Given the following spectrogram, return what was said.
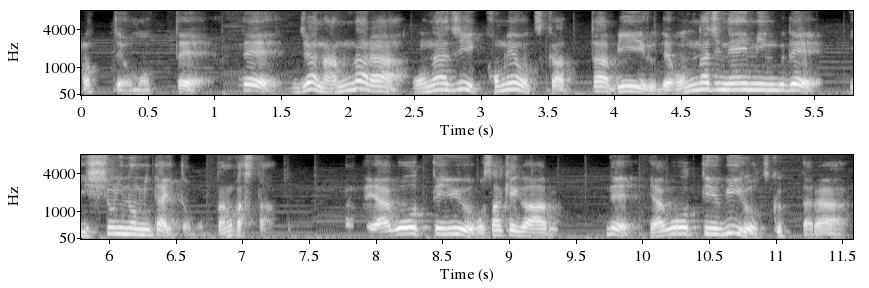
えのって思ってでじゃあなんなら同じ米を使ったビールで同じネーミングで一緒に飲みたいと思ったのがスタート。屋号っていうお酒がある。で屋号っていうビールを作ったら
